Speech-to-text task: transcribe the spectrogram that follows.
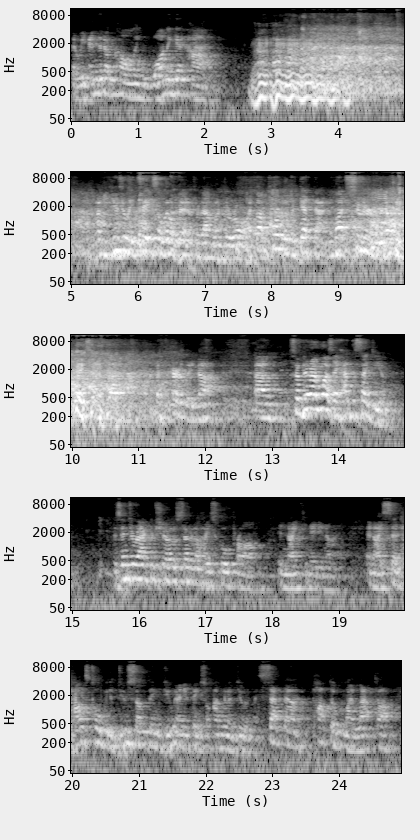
that we ended up calling Wanna Get High. I mean, usually it takes a little bit for that one to roll. I thought Portland would get that much sooner than other places, but apparently not. Um, so there I was, I had this idea. This interactive show set at a high school prom in 1989. And I said, Hal's told me to do something, do anything, so I'm going to do it. I sat down, popped open my laptop,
